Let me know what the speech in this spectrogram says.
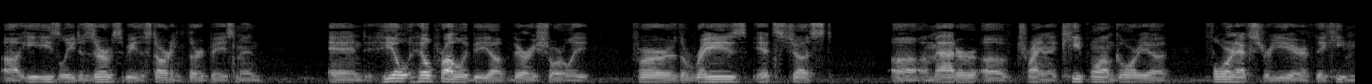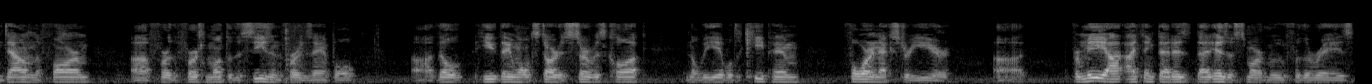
Uh, he easily deserves to be the starting third baseman, and he'll he'll probably be up very shortly. For the Rays, it's just uh, a matter of trying to keep Longoria for an extra year. If they keep him down on the farm uh, for the first month of the season, for example, uh, they'll he they won't start his service clock, and they'll be able to keep him for an extra year. Uh, for me, I, I think that is that is a smart move for the Rays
